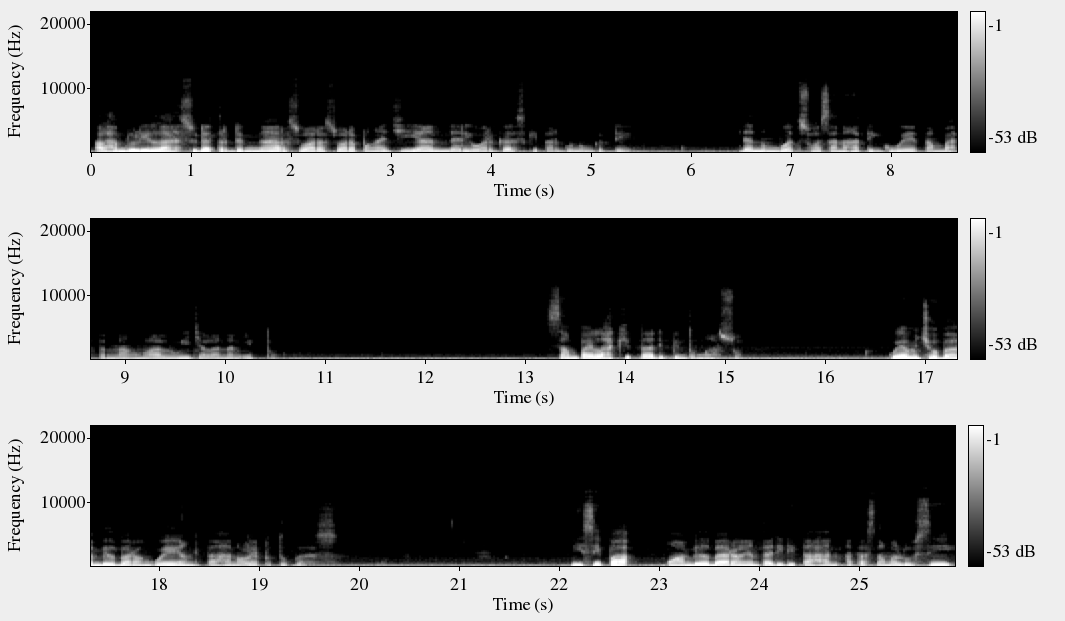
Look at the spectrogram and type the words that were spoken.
Alhamdulillah sudah terdengar suara-suara pengajian dari warga sekitar Gunung Gede dan membuat suasana hati gue tambah tenang melalui jalanan itu. Sampailah kita di pintu masuk. Gue mencoba ambil barang gue yang ditahan oleh petugas. Misi pak, mau ambil barang yang tadi ditahan atas nama Lucy.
